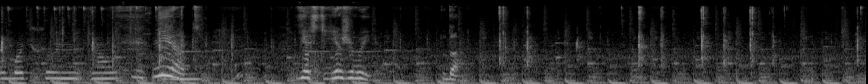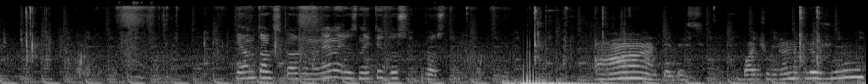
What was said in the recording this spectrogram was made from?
Я бачу, що він на Нет! Есть, я живий. Туда. Я вам так скажу, мене знайти досить просто. А, де десь. Бачу, вже на пляжу.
